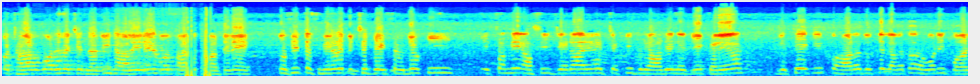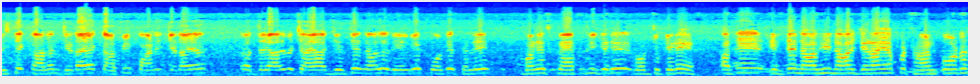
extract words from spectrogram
ਪਠਾਨਕੋਟ ਦੇ ਵਿੱਚ ਨਦੀ ਨਾਲੇ ਨੇ, ਉਹ ਸਾਰੇ ਫਾਂਦੇ ਨੇ। ਤੁਸੀਂ ਤਸਵੀਰਾਂ ਦੇ ਪਿੱਛੇ ਦੇਖ ਸਕਦੇ ਹੋ ਕਿ ਇਸ ਸਮੇਂ ਅਸੀਂ ਜਿਹੜਾ ਹੈ ਚੱਕੀ ਦਰਿਆ ਦੇ ਨਜ਼ਦੀਕ ਖੜੇ ਆ, ਜਿੱਥੇ ਕਿ ਪਹਾੜਾਂ ਦੇ ਉੱਤੇ ਲਗਾਤਾਰ ਹੋ ਰਹੀ ਬਾਰਿਸ਼ ਦੇ ਕਾਰਨ ਜਿਹੜਾ ਹੈ ਕਾਫੀ ਪਾਣੀ ਜਿਹੜਾ ਹੈ ਦਰਿਆ ਦੇ ਵਿੱਚ ਆਇਆ, ਜਿਸ ਦੇ ਨਾਲ ਰੇਲਵੇ ਪੁਲ ਦੇ ਥੱਲੇ ਬਣੇ ਸਪੈਪ ਵੀ ਜਿਹੜੇ ਰੁੜ ਚੁੱਕੇ ਨੇ। ਅਤੇ ਇਸ ਦੇ ਨਾਲ ਹੀ ਨਾਲ ਜਿਹੜਾ ਹੈ ਪਠਾਨਕੋਟ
